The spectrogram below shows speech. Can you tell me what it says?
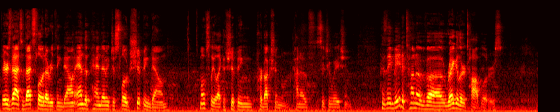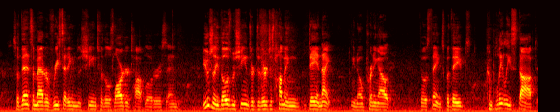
there's that. So that slowed everything down, and the pandemic just slowed shipping down. It's mostly like a shipping production kind of situation because they made a ton of uh, regular top loaders. So then it's a matter of resetting the machines for those larger top loaders, and usually those machines are they're just humming day and night, you know, printing out those things. But they completely stopped,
